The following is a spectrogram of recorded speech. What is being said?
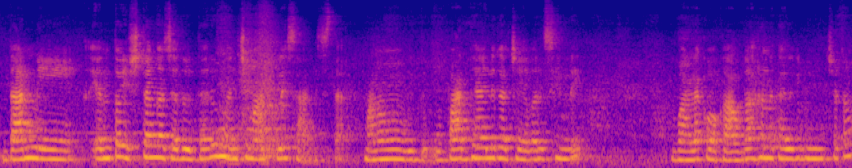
దాన్ని ఎంతో ఇష్టంగా చదువుతారు మంచి మార్కులే సాధిస్తారు. మనం ఉపాధ్యాయులుగా చేయవలసింది వాళ్ళకు ఒక అవగాహన కలిగించటం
